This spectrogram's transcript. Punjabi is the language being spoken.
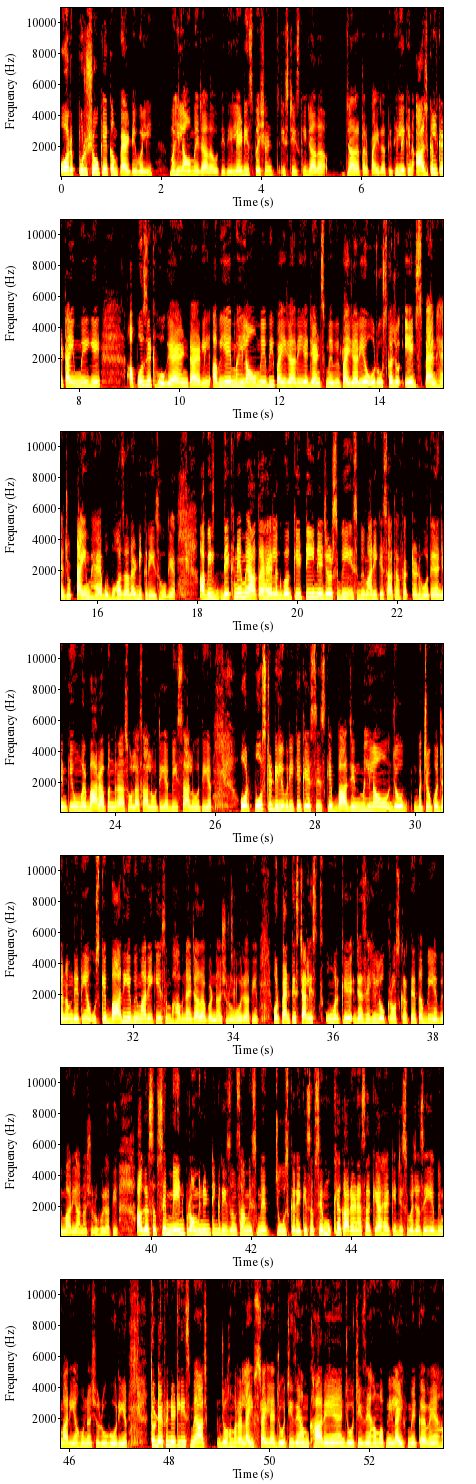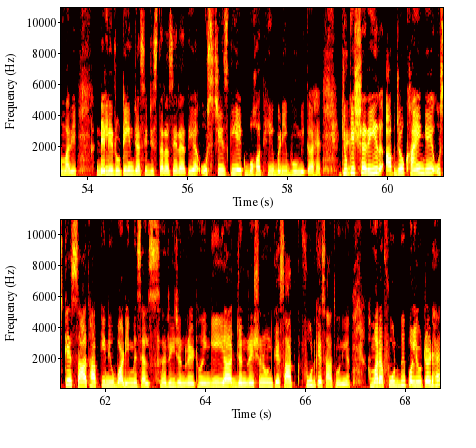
और पुरुषों के कंपैरेटिवली महिलाओं में ज़्यादा होती थी। लेडीज़ पेशेंट इस चीज़ की ज़्यादा, ज़्यादातर पाई जाती थी। लेकिन आजकल के टाइम में ये अपोजिट हो गया है इंटायरली अब ये महिलाओं में भी पाई जा रही है जेंट्स में भी पाई जा रही है और उसका जो एज स्पैन है जो टाइम है वो बहुत ज़्यादा डिक्रीज हो गया। अभी देखने में आता है लगभग कि टीनेजर्स भी इस बीमारी के साथ अफेक्टेड होते हैं जिनकी उम्र 12 15 16 साल होती है 20 साल होती है। और पोस्ट डिलीवरी के केसेस के बाद जिन महिलाओं जो बच्चों को जन्म देती हैं उसके बाद ये बीमारी की संभावनाएँ ज़्यादा बढ़ना शुरू हो जाती हैं। और 35 40 उम्र के जैसे ही लोग क्रॉस करते हैं तब भी ये बीमारी आना शुरू हो जाती है। अगर सबसे मेन प्रोमिनेंटिंग रीजंस हम इसमें चूज़ करें कि सबसे मुख्य कारण ऐसा क्या है कि जिस वजह से ये बीमारियाँ होना शुरू हो रही हैं तो डेफिनेटली इसमें आज जो हमारा लाइफस्टाइल है जो चीज़ें हम खा रहे हैं जो चीज़ें हम अपनी लाइफ में कर रहे हैं हमारी डेली रूटीन जैसी जिस तरह से रहती है उस चीज़ की एक बहुत ही बड़ी भूमिका है। क्योंकि शरीर आप जो खाएँगे उसके साथ आपकी न्यू बॉडी में सेल्स रीजनरेट होंगी या जनरेशन उनके साथ फ़ूड के साथ होनी है। हमारा फ़ूड भी पोल्यूटेड है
